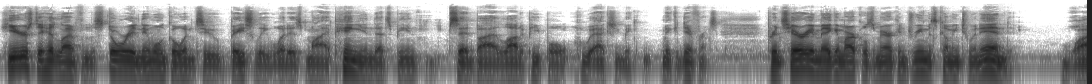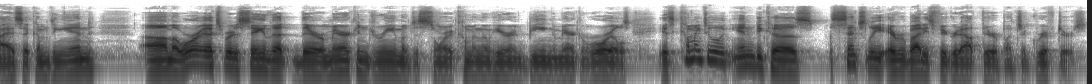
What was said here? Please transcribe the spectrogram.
Here's the headline from the story, and then we'll go into basically what is my opinion that's being said by a lot of people who actually make, make a difference. Prince Harry and Meghan Markle's American dream is coming to an end. Why is it coming to an end? Um, a royal expert is saying that their American dream of just sort of coming over here and being American royals is coming to an end because essentially everybody's figured out they're a bunch of grifters.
